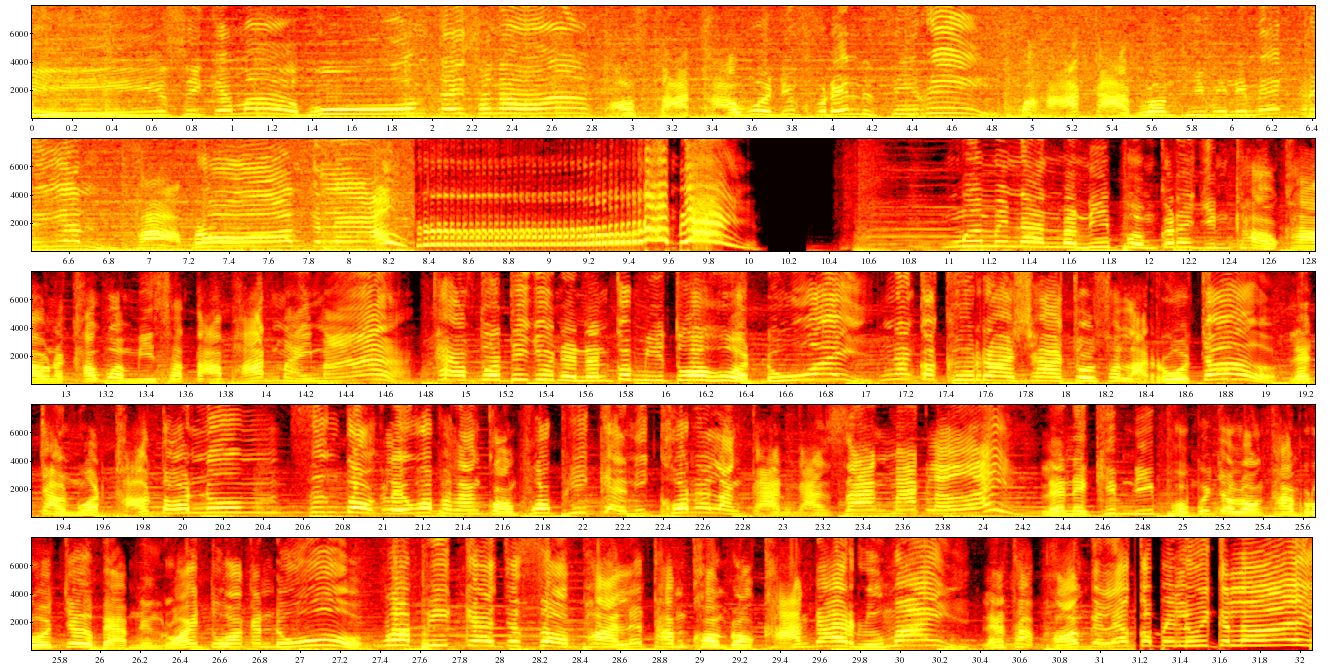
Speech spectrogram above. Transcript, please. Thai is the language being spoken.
ดีซีเกมเมอร์ภูมิใจเสนอ All Star Tower Different Series มหาการรวมทีมแอนิเมะเกรียนถ้าพร้อมกันแล้ว เมื่อไม่นานมานี้ผมก็ได้ยินข่าวๆนะครับว่ามีสตาร์พาร์ทใหม่มา แถมตัวที่อยู่ในนั้นก็มีตัวหวดด้วย นั่นก็คือราชาโจรสลัดโรเจอร์ และเจ้าหนวดขาวตอนนุ่ม ซึ่งบอกเลยว่าพลังของพวกพี่แก่นี้โคตรอลังการงานสร้างมากเลย และในคลิปนี้ผมก็จะลองทำโรเจอร์แบบ 100 ตัวกันดู ว่าพี่แกจะสอบผ่านและทำคอมรอค้างได้หรือไม่ และถ้าพร้อมกันแล้วก็ไปลุยกันเลย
